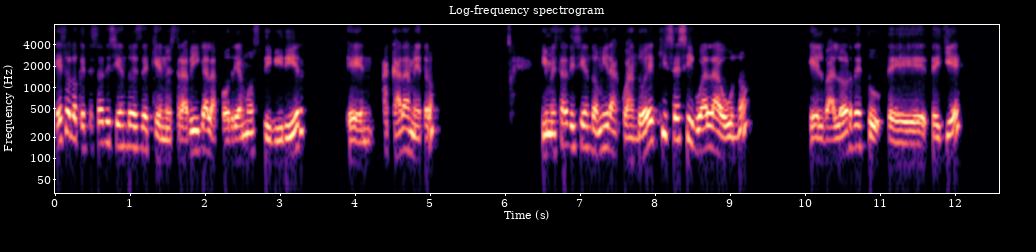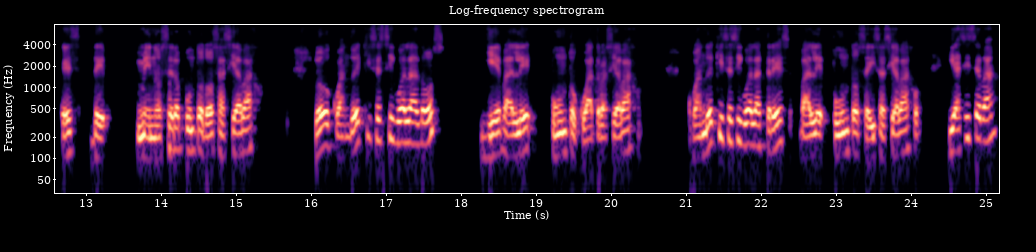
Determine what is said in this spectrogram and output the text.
Eso lo que te está diciendo es de que nuestra viga la podríamos dividir a cada metro. Y me está diciendo, mira, cuando x es igual a 1, el valor de, tu, de, de y es de menos 0.2 hacia abajo. Luego, cuando x es igual a 2, y vale 0.4 hacia abajo. Cuando x es igual a 3, vale 0.6 hacia abajo. Y así se va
